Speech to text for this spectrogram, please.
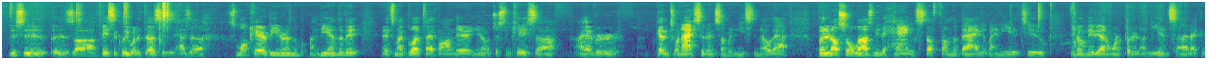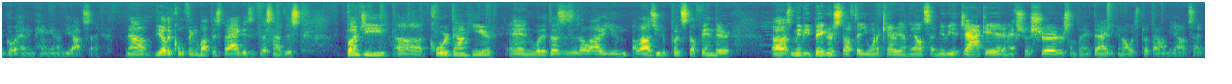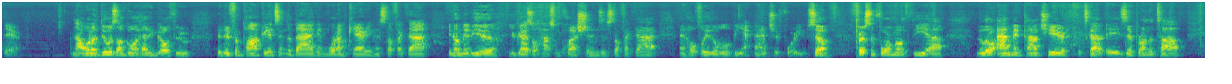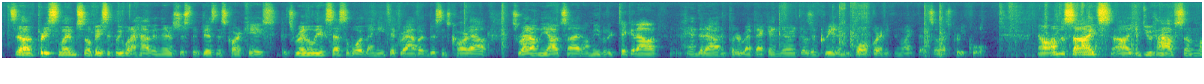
This is, is uh, basically what it does is it has a small carabiner on the, on the end of it, and it's my blood type on there, you know, just in case uh, I ever get into an accident somebody needs to know that. But it also allows me to hang stuff from the bag if I needed to. You know, maybe I don't want to put it on the inside, I can go ahead and hang it on the outside. Now, the other cool thing about this bag is it does have this bungee uh, cord down here, and what it does is it allow you allows you to put stuff in there, uh, maybe bigger stuff that you want to carry on the outside, maybe a jacket, an extra shirt, or something like that. You can always put that on the outside there. Now what I'll do is I'll go ahead and go through the different pockets in the bag and what I'm carrying and stuff like that. You know, maybe uh, you guys will have some questions and stuff like that, and hopefully those will be answered for you. So first and foremost, the uh, the little admin pouch here. It's got a zipper on the top. It's uh, pretty slim, so basically what I have in there is just a business card case. It's readily accessible if I need to grab a business card out. It's right on the outside. I'm able to take it out, hand it out, and put it right back in there. It doesn't create any bulk or anything like that, so that's pretty cool. Now on the sides, uh, you do have some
